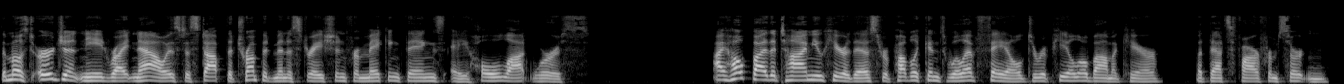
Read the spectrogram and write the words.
The most urgent need right now is to stop the Trump administration from making things a whole lot worse. I hope by the time you hear this, Republicans will have failed to repeal Obamacare, but that's far from certain.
